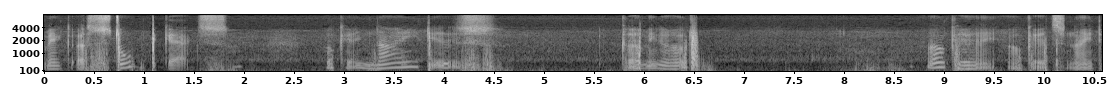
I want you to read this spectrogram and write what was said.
make a stone pickaxe okay night is coming out okay okay it's night.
